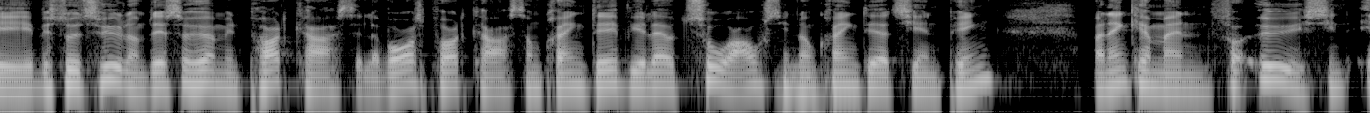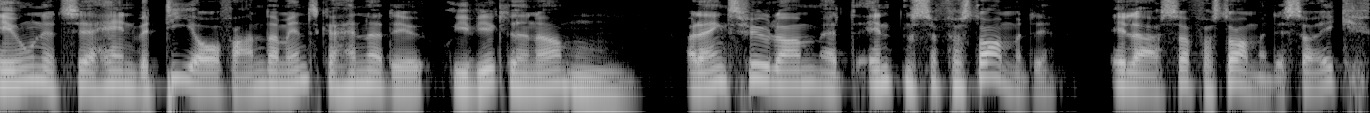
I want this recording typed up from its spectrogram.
Øh, hvis du er i tvivl om det, så hør min podcast, eller vores podcast omkring det. Vi har lavet to afsnit omkring det at tjene penge. Hvordan kan man forøge sin evne til at have en værdi over for andre mennesker, handler det i virkeligheden om. Mm. Og der er ingen tvivl om, at enten så forstår man det, eller så forstår man det så ikke.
